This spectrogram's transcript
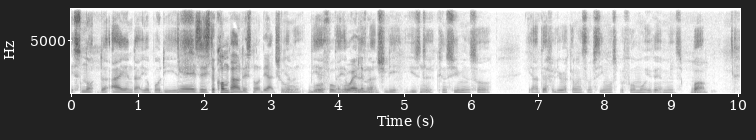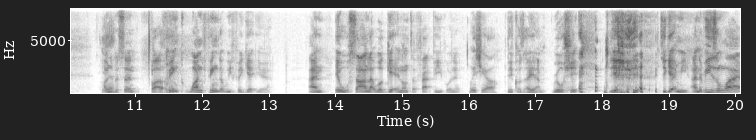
it's not the iron that your body is. Yeah, it's just the compound. It's not the actual you know, raw, yeah, full- that raw your body's element. naturally used to Mm. consuming. So, yeah, I definitely recommend some sea moss before multivitamins. Hmm. But yeah, Hundred percent. But I think one thing that we forget, yeah, and it will sound like we're getting onto fat people in it Which you are. because I am real shit. yeah, do you get me? And the reason why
